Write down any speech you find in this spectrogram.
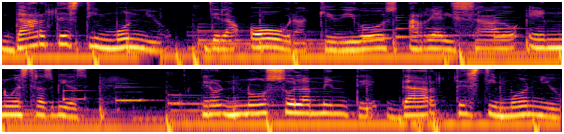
dar testimonio de la obra que Dios ha realizado en nuestras vidas. Pero no solamente dar testimonio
